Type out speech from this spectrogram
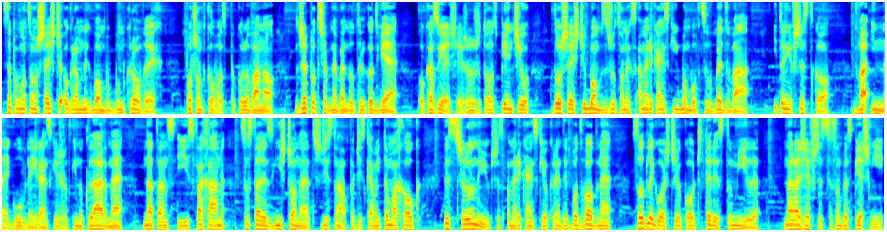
za pomocą sześciu ogromnych bomb bunkrowych. Początkowo spekulowano, że potrzebne będą tylko dwie. Okazuje się, że użyto od pięciu do sześciu bomb zrzuconych z amerykańskich bombowców B-2. I to nie wszystko. Dwa inne główne irańskie środki nuklearne, Natanz i Isfahan, zostały zniszczone 30 pociskami Tomahawk wystrzelonymi przez amerykańskie okręty podwodne z odległości około 400 mil. Na razie wszyscy są bezpieczni.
